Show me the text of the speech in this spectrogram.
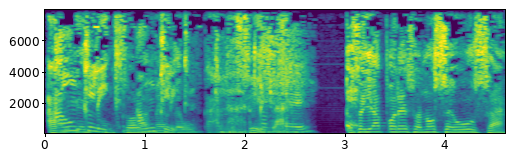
A un clic, a un clic. buscarlo. Sí, claro. Entonces ya por eso no se usa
